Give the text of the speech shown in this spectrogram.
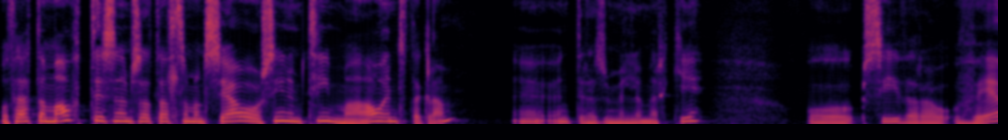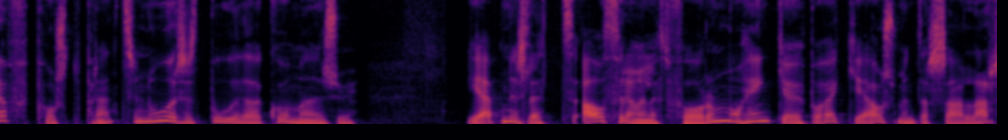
og þetta mátti sem sagt allt saman sjá á sínum tíma á Instagram uh, undir þessu millumerki og síðar á VF postprent sem nú er sérst búið að koma þessu í efnislegt áþreifanlegt form og hengja upp á veggi ásmundarsalar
